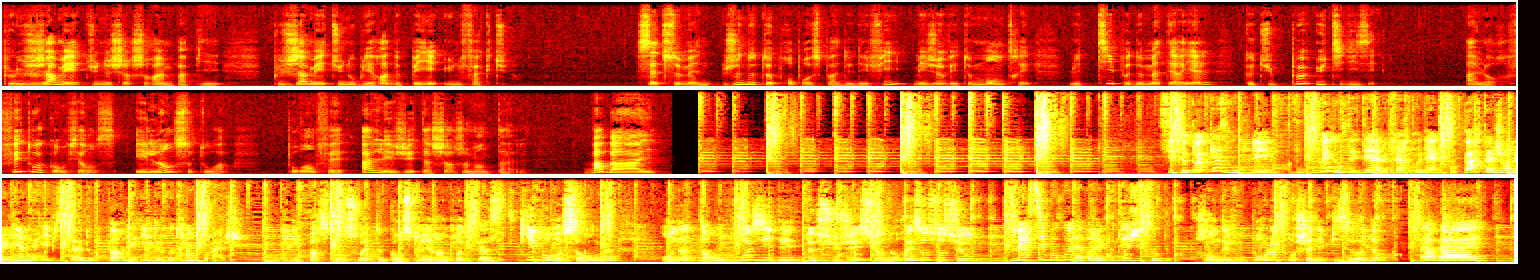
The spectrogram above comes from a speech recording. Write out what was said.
Plus jamais tu ne chercheras un papier, plus jamais tu n'oublieras de payer une facture. Cette semaine, je ne te propose pas de défi, mais je vais te montrer le type de matériel que tu peux utiliser. Alors fais-toi confiance et lance-toi pour en fait alléger ta charge mentale. Bye bye Si ce podcast vous plaît, vous pouvez nous aider à le faire connaître en partageant le lien de l'épisode au bord des lits de votre entourage. Et parce qu'on souhaite construire un podcast qui vous ressemble, on attend vos idées de sujets sur nos réseaux sociaux. Merci beaucoup d'avoir écouté jusqu'au bout. Rendez-vous pour le prochain épisode. bye. bye.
